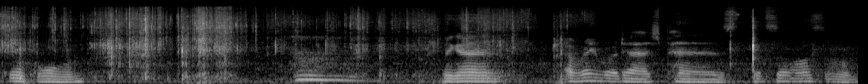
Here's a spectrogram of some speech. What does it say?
So cool. we got a Rainbow Dash Pez. That's so awesome.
